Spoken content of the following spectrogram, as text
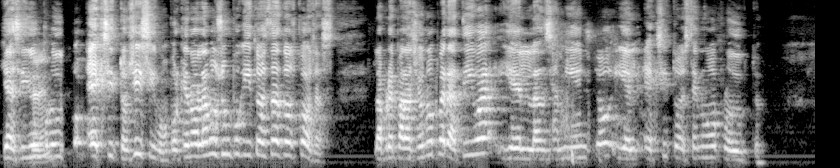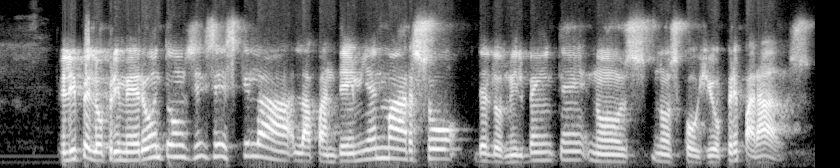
y ha sido un producto exitosísimo. ¿Por qué no hablamos un poquito de estas dos cosas? La preparación operativa y el lanzamiento y el éxito de este nuevo producto. Felipe, lo primero entonces es que la, la pandemia en marzo del 2020 nos, nos cogió preparados,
